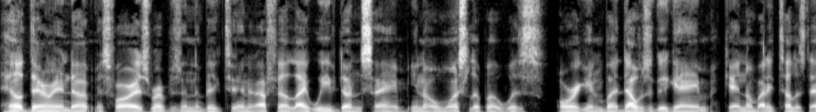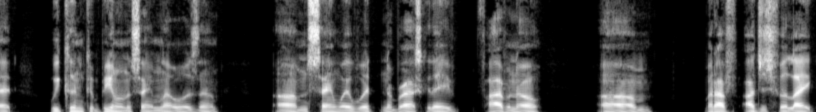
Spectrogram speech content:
held their end up as far as representing the Big Ten, and I feel like we've done the same. You know, one slip up was Oregon, but that was a good game. Can't nobody tell us that we couldn't compete on the same level as them. Um, the same way with Nebraska, they five and zero. Oh. Um, but I I just feel like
